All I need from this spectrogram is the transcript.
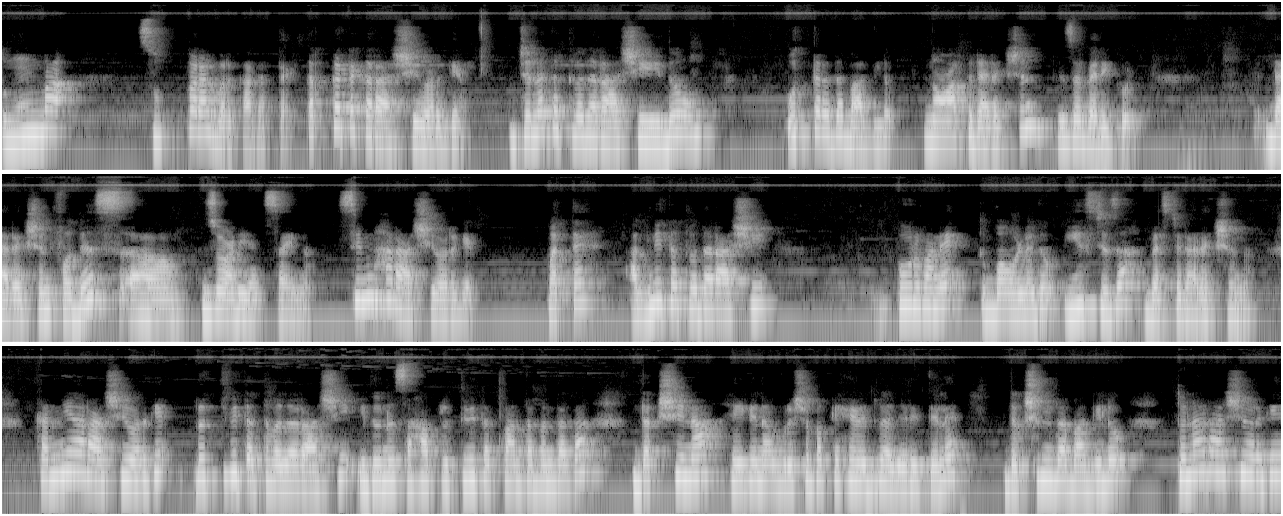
ತುಂಬ ಸೂಪರಾಗಿ ವರ್ಕ್ ಆಗುತ್ತೆ. ಕರ್ಕಟಕ ರಾಶಿಯವರಿಗೆ ಜಲತತ್ವದ ರಾಶಿ ಇದು ಉತ್ತರದ ಬಾಗಿಲು. North direction is a very good direction for this zodiac sign ಸಿಂಹ ರಾಶಿಯವರಿಗೆ ಮತ್ತೆ ಅಗ್ನಿತತ್ವದ ರಾಶಿ, ಪೂರ್ವನೇ ತುಂಬ ಒಳ್ಳೆಯದು east is a best direction ಕನ್ಯಾ ರಾಶಿಯವರಿಗೆ ಪೃಥ್ವಿ ತತ್ವದ ರಾಶಿ. ಇದನ್ನು ಸಹ ಪೃಥ್ವಿ ತತ್ವ ಅಂತ ಬಂದಾಗ ದಕ್ಷಿಣ, ಹೇಗೆ ನಾವು ವೃಷಭಕ್ಕೆ ಹೇಳಿದ್ವಿ ಅದೇ ರೀತಿಯಲ್ಲೇ ದಕ್ಷಿಣದ ಬಾಗಿಲು. ತುಲಾ ರಾಶಿಯವರಿಗೆ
